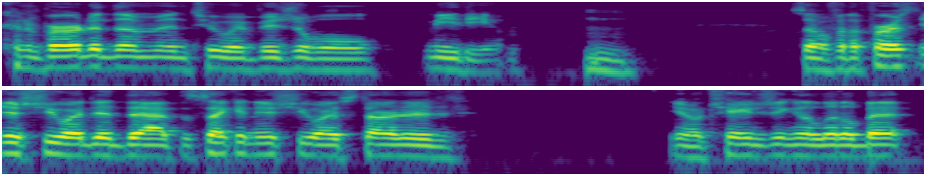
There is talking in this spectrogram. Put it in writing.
converted them into a visual medium. Hmm. So for the first issue, I did that. The second issue, I started, you know, changing a little bit.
